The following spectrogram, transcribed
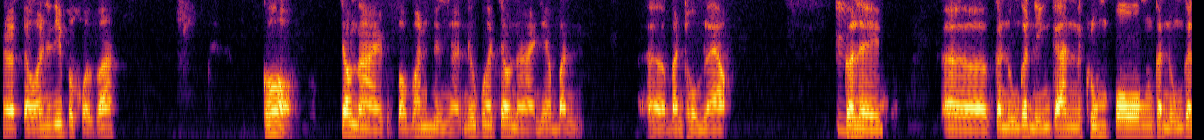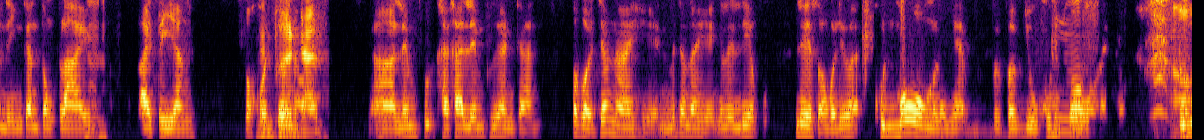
นะครับแต่ว่าทีนี้ปรากฏว่า ก็เจ้านายตอนวันหนึ่งอะ นึกว่าเจ้านายเนี่ยบันเอ่อบรรทมแล้วอืมก็เลย เอ่อกระหนุงกระหนิงกันคลุมโปงกระหนุงกระหนิงกันตรงปลายอืมปลายเตียง ปรากเป็ฏนเพื่อนจ้าายกันอ่าเล่นคล้ายๆเล่นเพื่อนกัน ปรากฏเจ้านายเห็นไม่เจ้านายเห็นก็เลยเรียกเรียกสองคนนี้ว่าคุณโม่งอะไรเงี้ยแบบแบบอยู่คุมโปงอะไรเงี้ยอ๋อคุณ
